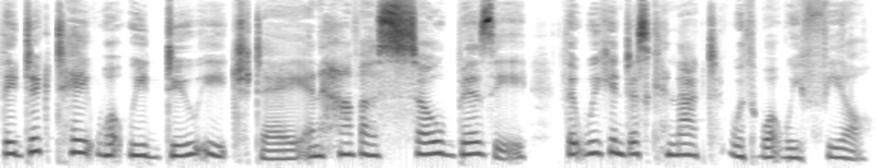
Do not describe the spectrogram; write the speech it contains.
they dictate what we do each day and have us so busy that we can disconnect with what we feel.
